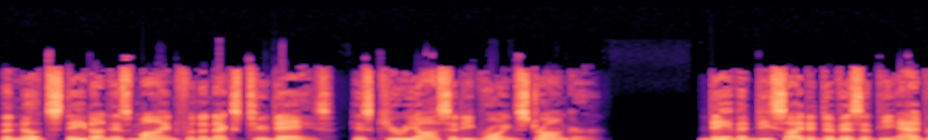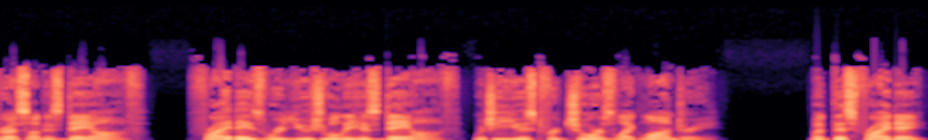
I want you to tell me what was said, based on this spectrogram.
The note stayed on his mind for the next two days, his curiosity growing stronger. David decided to visit the address on his day off. Fridays were usually his day off, which he used for chores like laundry. But this Friday,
